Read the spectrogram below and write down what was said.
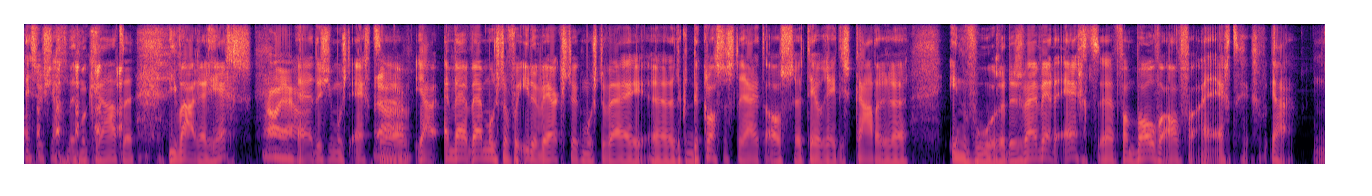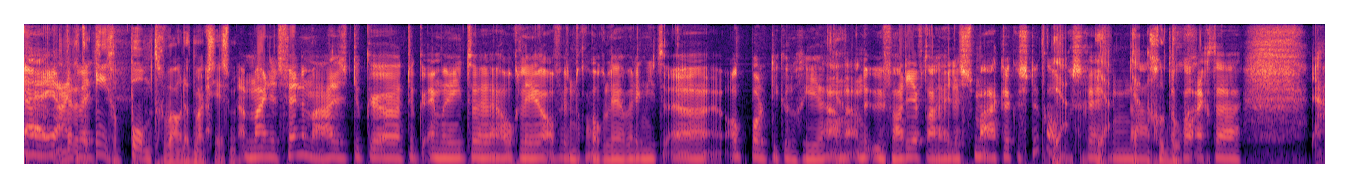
En sociaal-democraten die waren rechts. Oh ja. Eh, dus je moest echt. Ja. eh, ja, en wij, wij moesten voor ieder werkstuk moesten wij eh, de, de klassenstrijd als theoretisch kader invoeren. Dus wij werden echt van bovenaf echt. Ja, Eh, ja, werd het weet- erin gepompt, gewoon, dat marxisme. Meindert Venema, hij is natuurlijk, uh, natuurlijk emeriet eh, hoogleraar, of is nog hoogleraar, weet ik niet. ook politicologie aan, aan de UvA. Die heeft daar hele smakelijke stukken over Ja, geschreven. ja, goed Toch boek. wel echt, eh, ja,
